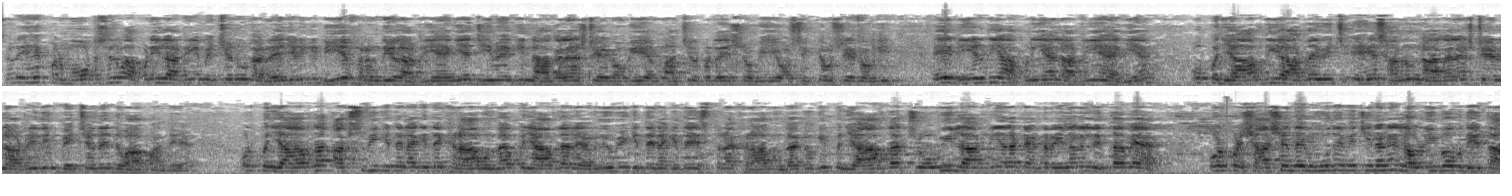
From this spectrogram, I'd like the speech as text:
ਸਰ, ਇਹ ਪ੍ਰਮੋਟ ਸਿਰਫ ਆਪਣੀ ਲਾਟਰੀਆਂ ਵੇਚਣ ਨੂੰ ਕਰ ਰਿਹਾ, ਜਿਹੜੀ ਕਿ ਡੀਅਰ ਫਰਮ ਦੀਆਂ ਲਾਟਰੀਆਂ ਹੈਗੀਆਂ, ਜਿਵੇਂ ਕਿ ਨਾਗਾਲੈਂਡ ਸਟੇਟ ਹੋ ਗਈ, ਅਰੁਣਾਚਲ ਪ੍ਰਦੇਸ਼ ਹੋ ਗਈ ਔਰ ਸਿੱਕਮ ਸਟੇਟ ਹੋ ਗਈ, ਇਹ ਡੀਅਰ ਦੀਆਂ ਆਪਣੀਆਂ ਲਾਟਰੀਆਂ ਹੈਗੀਆਂ, ਉਹ ਪੰਜਾਬ ਦੀ ਆੜ ਦੇ ਵਿੱਚ ਇਹ ਸਾਨੂੰ ਨਾਗਾਲੈਂਡ ਸਟੇਟ ਲਾਟਰੀ ਦੇ ਵੇਚਣ ਦੇ ਦਬਾਅ ਪਾਉਂਦੇ ਆ। ਔਰ ਪੰਜਾਬ ਦਾ ਅਕਸ ਵੀ ਕਿਤੇ ਨਾ ਕਿਤੇ ਖਰਾਬ ਹੁੰਦਾ, ਪੰਜਾਬ ਦਾ ਰੈਵਨਿਊ ਵੀ ਕਿਤੇ ਨਾ ਕਿਤੇ ਇਸ ਤਰ੍ਹਾਂ ਖਰਾਬ ਹੁੰਦਾ, ਕਿਉਂਕਿ ਪੰਜਾਬ ਦਾ 24 ਲਾਟਰੀਆਂ ਦਾ ਟੈਂਡਰ ਇਹਨਾਂ ਨੇ ਲਿੱਤਾ ਪਿਆ ਔਰ ਪ੍ਰਸ਼ਾਸਨ ਦੇ ਮੂੰਹ ਦੇ ਵਿੱਚ ਇਹਨਾਂ ਨੇ ਲੋਲੀਪੌਪ ਦਿੱਤਾ,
